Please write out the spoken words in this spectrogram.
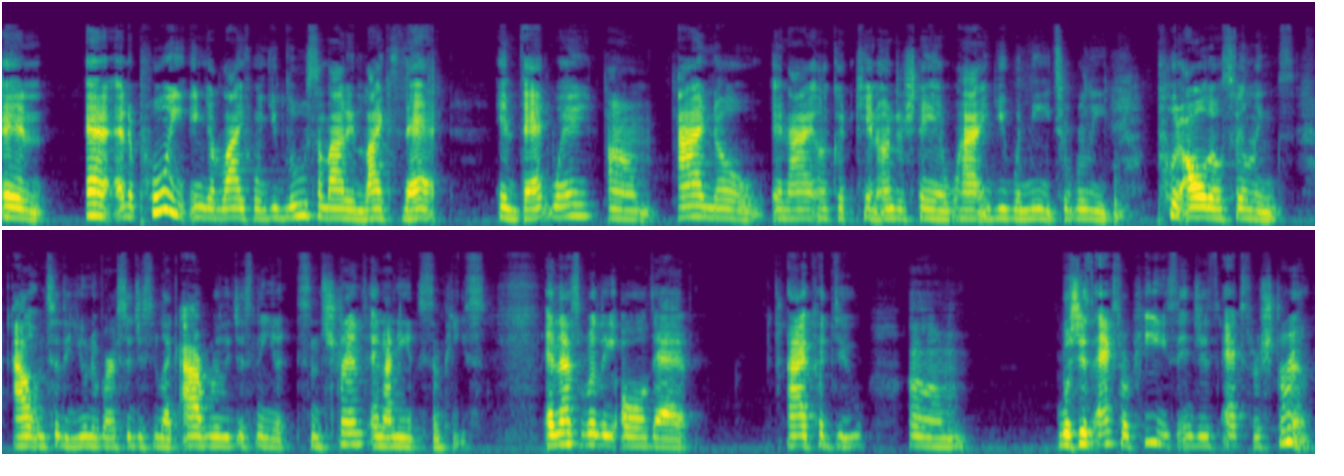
and at, at a point in your life when you lose somebody like that in that way, um, I know and I un- can understand why you would need to really put all those feelings out into the universe to just be like, I really just need some strength and I need some peace. And that's really all that I could do um, was just ask for peace and just ask for strength.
